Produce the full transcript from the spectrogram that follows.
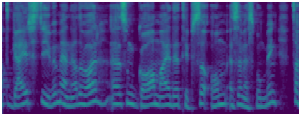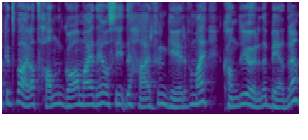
at Geir Styve, mener jeg det var, eh, som ga meg det tipset om SMS-bombing, takket være at han ga meg det og si det her fungerer for meg, kan du gjøre det bedre?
